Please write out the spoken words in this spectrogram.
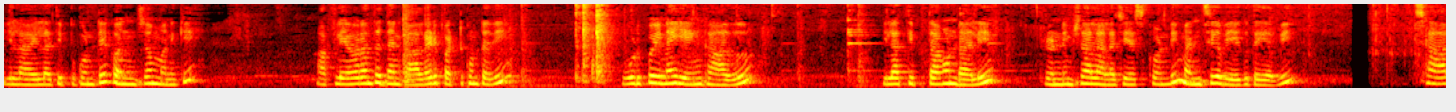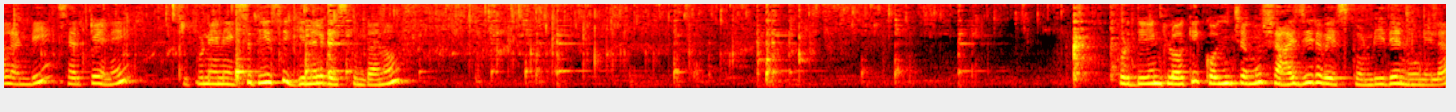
ఇలా ఇలా తిప్పుకుంటే కొంచెం మనకి ఆ ఫ్లేవర్ అంతా దానికి ఆల్రెడీ పట్టుకుంటుంది. ఊడిపోయినా ఏం కాదు. ఇలా తిప్పుతూ ఉండాలి. రెండు నిమిషాలు అలా చేసుకోండి. మంచిగా వేగుతాయి అవి. చాలండి. సరిపోయినాయి. ఇప్పుడు నేను ఎగ్స్ తీసి గిన్నెలకు వేసుకుంటాను ఇప్పుడు దీంట్లోకి కొంచెము షాజీర వేసుకోండి ఇదే నూనెలా.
